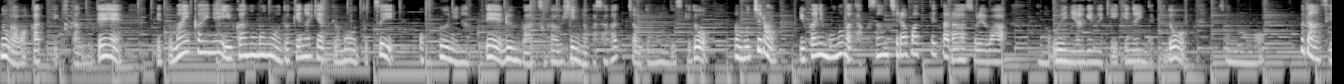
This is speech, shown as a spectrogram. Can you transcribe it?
のが分かってきたので、えっと、毎回ね床のものをどけなきゃって思うとつい億劫になってルンバ使う頻度が下がっちゃうと思うんですけどまあ、もちろん床に物がたくさん散らばってたらそれはあの上に上げなきゃいけないんだけどその普段設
